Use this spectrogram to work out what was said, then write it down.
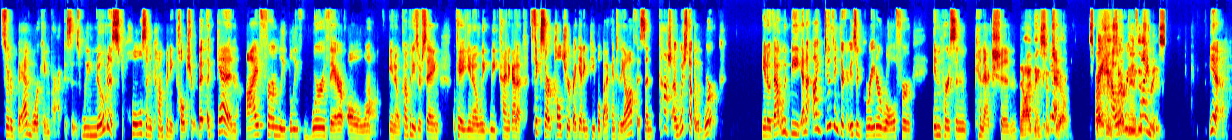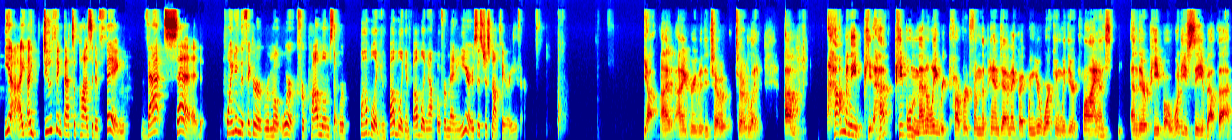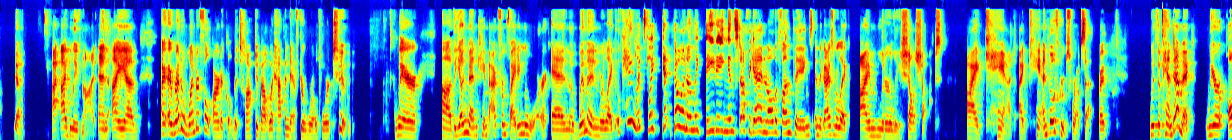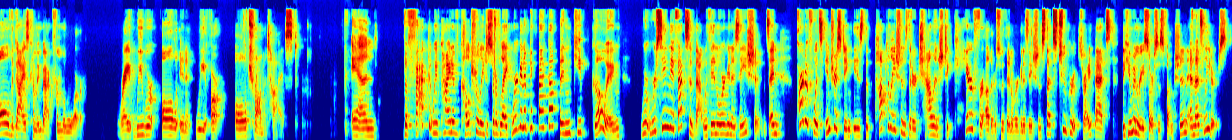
sort of bad working practices. We noticed holes in company culture that, again, I firmly believe were there all along. You know, companies are saying, okay, you know, we, we kind of got to fix our culture by getting people back into the office. And gosh, I wish that would work. You know, that would be, and I, I do think there is a greater role for in person connection. Yeah, I think so again, too. Especially right? in However certain industries. Yeah, yeah, I, I do think that's a positive thing. That said, pointing the finger at remote work for problems that were bubbling and bubbling and bubbling up over many years is just not fair either. Yeah, I, I agree with you to- totally. Um, how many pe- have people mentally recovered from the pandemic? Like when you're working with your clients and their people, what do you see about that? No, I, I believe not. And I, um, I, I read a wonderful article that talked about what happened after World War II, where uh, the young men came back from fighting the war and the women were like okay let's like get going on like dating and stuff again and all the fun things. And the guys were like i'm literally shell shocked i can't i can't and both groups were upset right? With the pandemic we are all the guys coming back from the war right? We were all in it. We are all traumatized. And the fact that we've kind of culturally just sort of like we're going to pick back up and keep going we're, we're seeing the effects of that within organizations. And part of what's interesting is the populations that are challenged to care for others within organizations. That's two groups, right? That's the human resources function and that's leaders.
